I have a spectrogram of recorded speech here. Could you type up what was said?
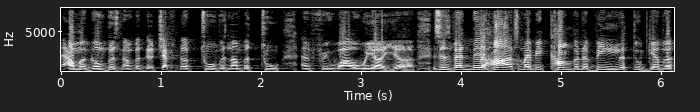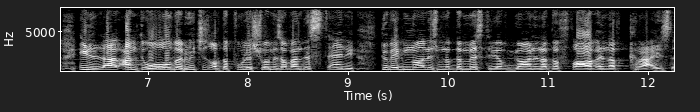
I'm gonna go verse number chapter two, verse number two and three. While we are here, it says that their hearts might be comforted, being knit together in love unto all the riches of the full assurance of understanding, to the acknowledgement of the mystery of God and of the Father and of Christ,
